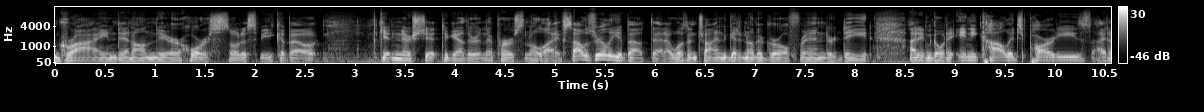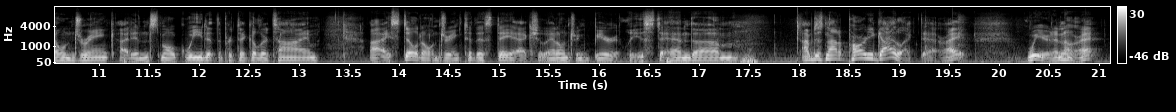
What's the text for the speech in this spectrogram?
grind and on their horse, so to speak, about getting their shit together in their personal life. So I was really about that. I wasn't trying to get another girlfriend or date. I didn't go to any college parties. I don't drink. I didn't smoke weed at the particular time. I still don't drink to this day, actually. I don't drink beer at least. And um, I'm just not a party guy like that, right? Weird, I know, right?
